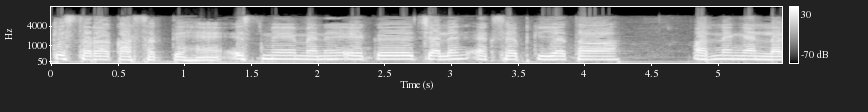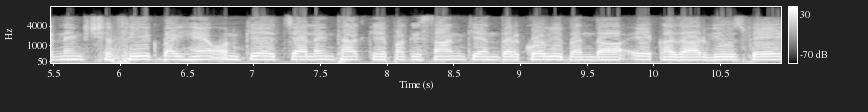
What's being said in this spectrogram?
کس طرح کر سکتے ہیں۔ اس میں میں نے ایک چیلنج ایکسپٹ کیا تھا۔ ارننگ اینڈ لرننگ شفیق بھائی ہیں۔ ان کے چیلنج تھا کہ پاکستان کے اندر کوئی بھی بندہ ایک ہزار ویوز پہ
